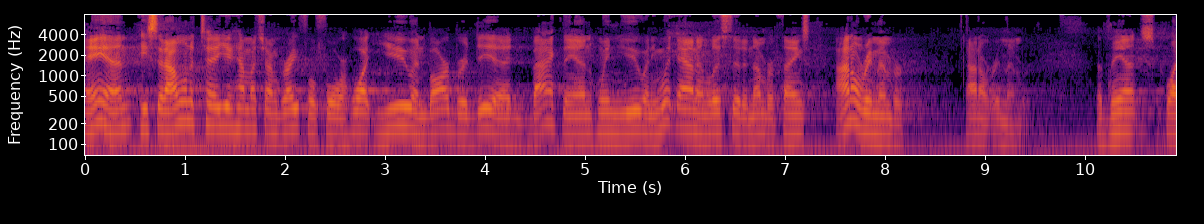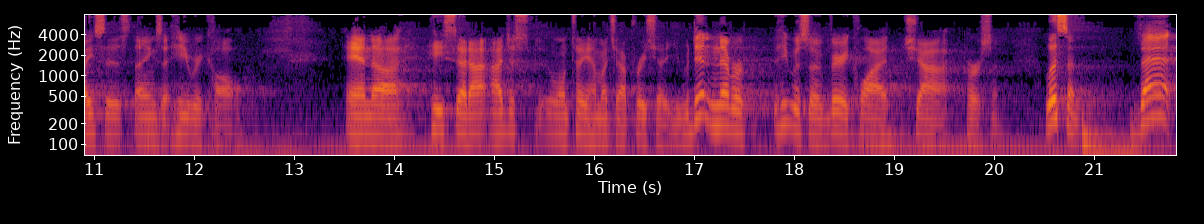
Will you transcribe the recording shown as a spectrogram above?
And he said, I want to tell you how much I'm grateful for what you and Barbara did back then when you, and he went down and listed a number of things. I don't remember I don't remember. Events, places, things that he recalled. And uh, he said, I, I, just want to tell you how much I appreciate you. We didn't never, he was a very quiet, shy person. Listen, that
